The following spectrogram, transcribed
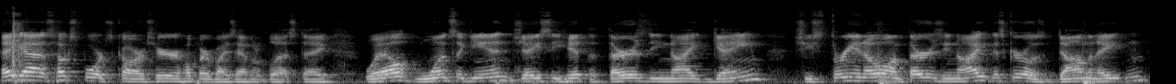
Hey guys, Huck Sports Cards here. Hope everybody's having a blessed day. Well, once again, Jacy hit the Thursday night game. She's 3 and 0 on Thursday night. This girl is dominating.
